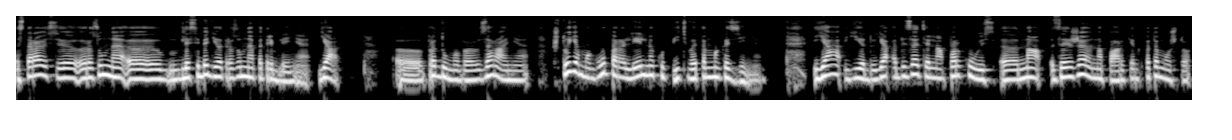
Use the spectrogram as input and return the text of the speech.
стараюсь э, разумно э, для себя делать разумное потребление. Я продумываю заранее, что я могу параллельно купить в этом магазине я еду, я обязательно паркуюсь, э, на, заезжаю на паркинг, потому что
